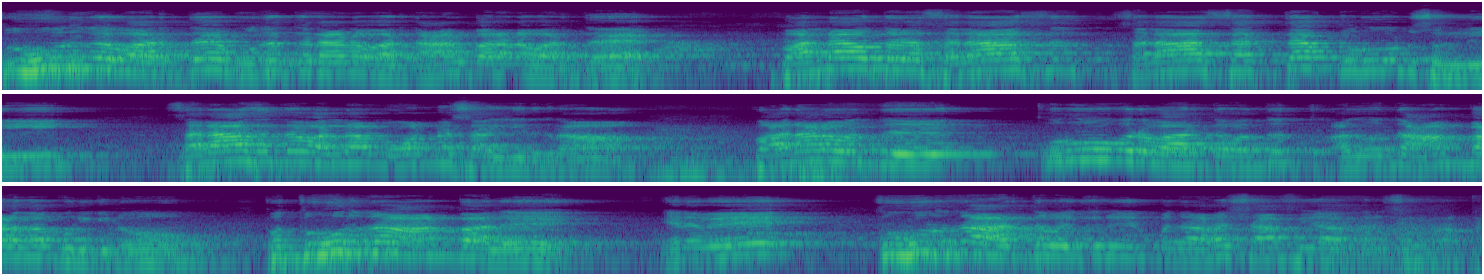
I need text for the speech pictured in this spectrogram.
துஹூருங்கிற வார்த்தை முதக்கரான வார்த்தை ஆண்பாலான வார்த்தை. இப்போ அல்லாஹ் தாலா சலாசத்த குருன்னு சொல்லி சலாசத்தை அல்லாஹ் மோன்னஸ் ஆகியிருக்கிறான் இப்போ அதனால் வந்து குருங்கிற வார்த்தை வந்து அது வந்து ஆண்பாலை தான் குறிக்கணும். இப்போ துகுர் தான் ஆண்பால். எனவே துகுர் தான் அர்த்தம் வைக்கணும் என்பதாக ஷாஃபியாக்கள் சொல்கிறாங்க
